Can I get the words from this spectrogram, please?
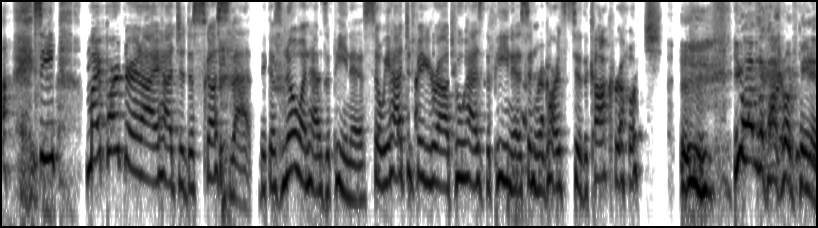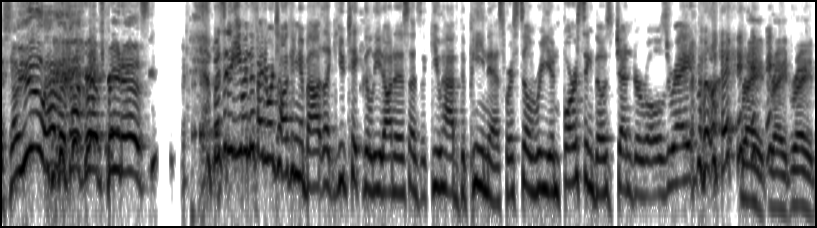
I hate See, that. my partner and I had to discuss that because no one has a penis. So we had to figure out who has the penis in regards to the cockroach. You have the cockroach penis. No, you have the cockroach penis. But so even the fact that we're talking about like you take the lead on this as like you have the penis, we're still reinforcing those gender roles, right? Like, right, right, right.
